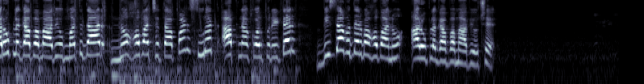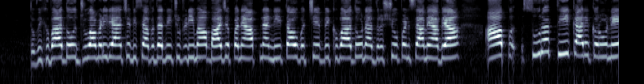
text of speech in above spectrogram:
આરોપ લગાવવામાં આવ્યો. મતદાર ન હોવા છતાં પણ સુરત આપના કોર્પોરેટર વિસાવદરમાં હોવાનો આરોપ લગાવવામાં આવ્યો છે. તો વિખવાદો જોવા મળી રહ્યા છે. વિસાવદરની ચૂંટણીમાં ભાજપ અને આપના નેતાઓ વચ્ચે વિખવાદોના દ્રશ્યો પણ સામે આવ્યા. આપ સુરતથી કાર્યકરોને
